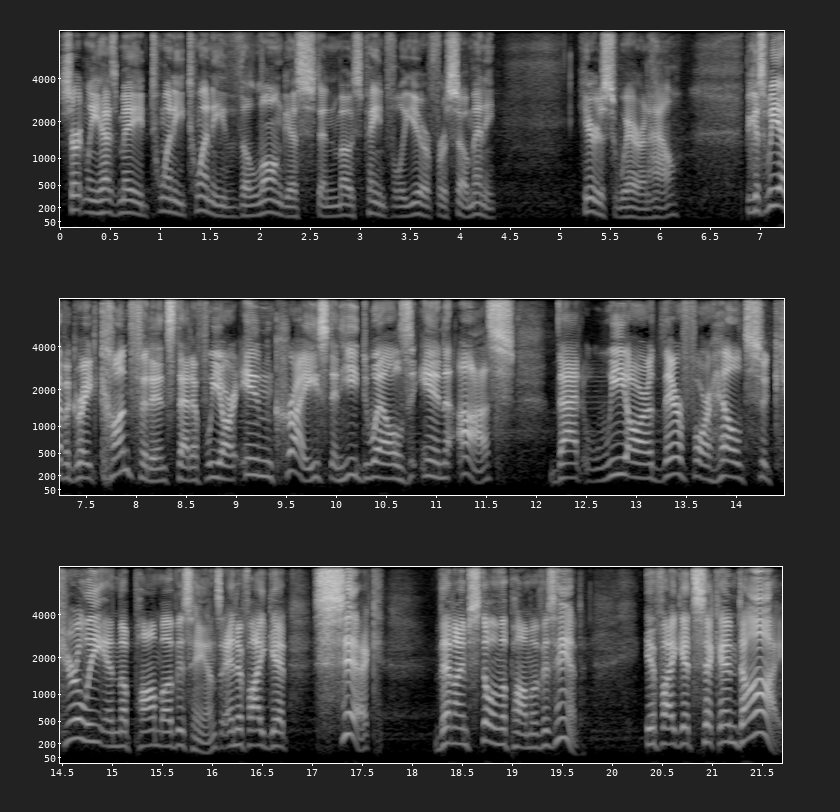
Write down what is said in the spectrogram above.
certainly has made 2020 the longest and most painful year for so many? Here's where and how. Because we have a great confidence that if we are in Christ and He dwells in us, that we are therefore held securely in the palm of His hands. And if I get sick, then I'm still in the palm of His hand. If I get sick and die,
